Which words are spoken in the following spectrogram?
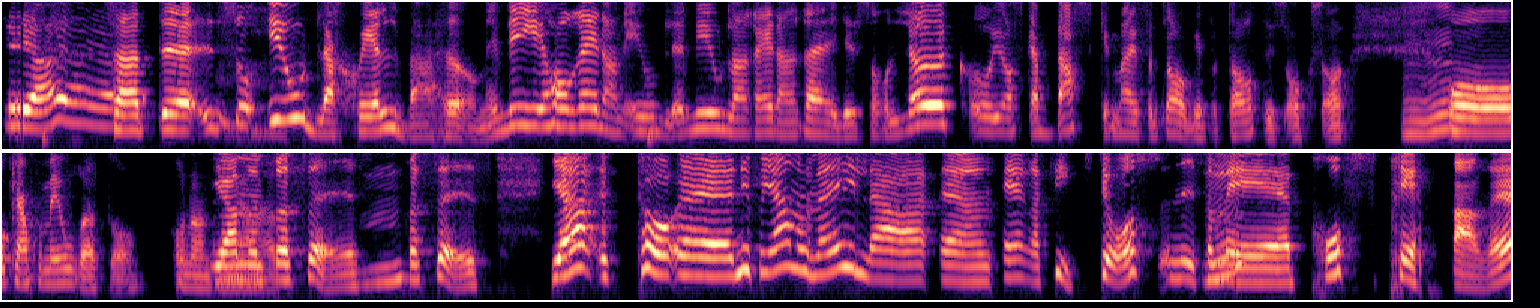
Ja, ja. Så, att, eh, så odla själva hörni. Vi, har redan odla, vi odlar redan rädis och lök och jag ska baske mig få tag i potatis också. Mm. Och kanske morötter. Och någonting Ja men annat. precis, Mm. precis. Ja, ta, eh, ni får gärna mejla eh, era tips till oss, ni som Mm. är proffspreppare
